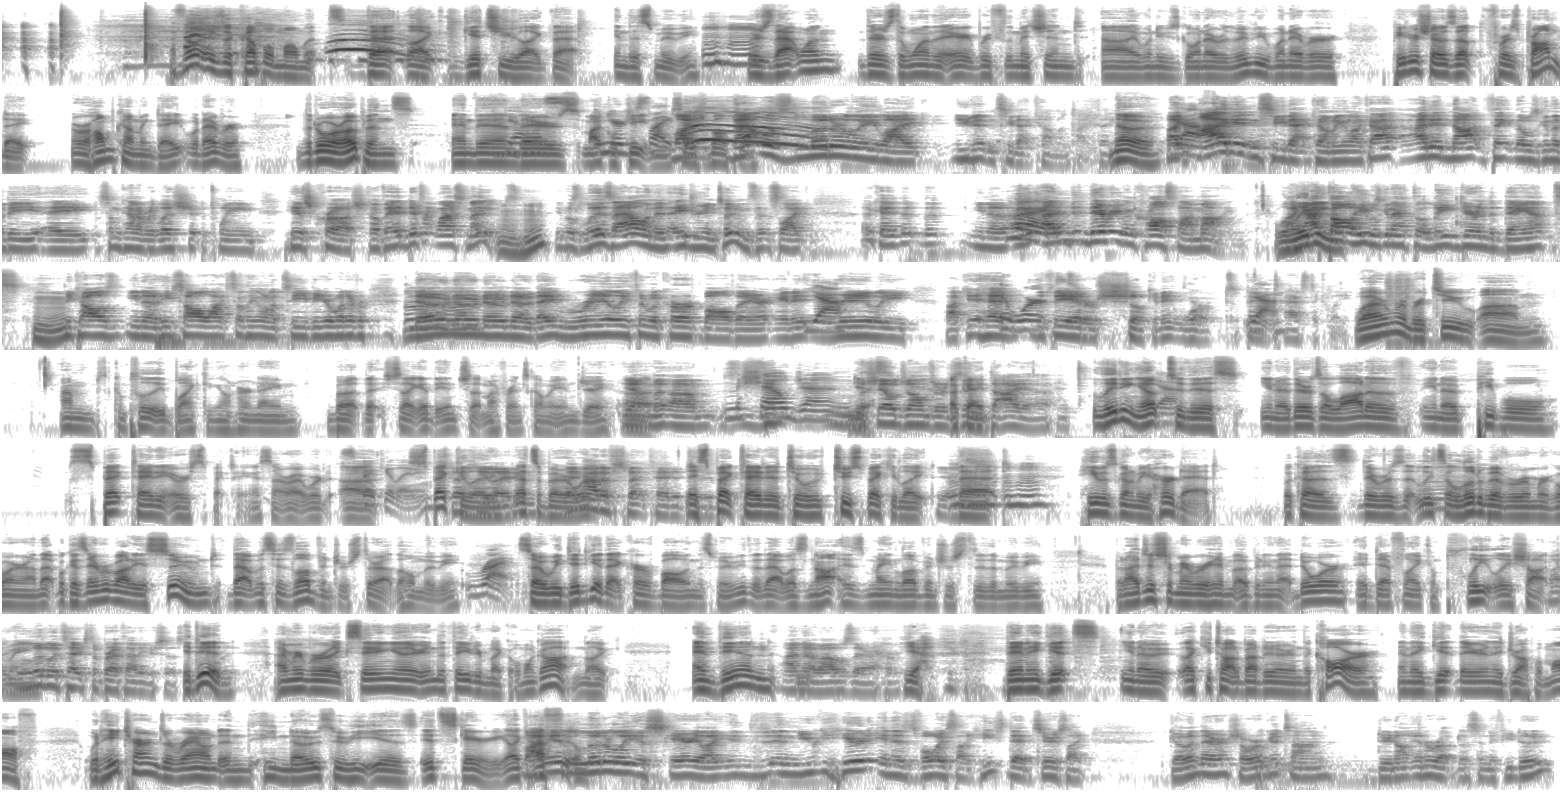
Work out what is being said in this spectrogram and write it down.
I feel like there's a couple moments that like get you like that in this movie. Mm-hmm. There's that one. There's the one that Eric briefly mentioned uh, when he was going over the movie. Whenever Peter shows up for his prom date or homecoming date, whatever, the door opens and then Yes. there's And Michael you're just Keaton. like, like that was literally like you didn't see that coming type thing. no, Like Yeah. I didn't see that coming. Like I, I did not think there was going to be a some kind of relationship between his crush because they had different last names. Mm-hmm. It was Liz Allen and Adrian Toombs. It's like okay, that, that, you know, Right. I, I, it never even crossed my mind. Well, like I leading- Mm-hmm. thought he was going to have to leave during the dance because you know he saw like something on a TV or whatever. No, Mm-hmm. no, no, no. They really threw a curveball there, and it Yeah. really like it had It the worked. theater shook, and it worked Yeah. fantastically. Well, I remember too. Um, I'm completely blanking on her name, but that, she's like at the end. She's like my friends call me MJ. Yeah, Uh, ma- um, Michelle Z- Jones. Yes. Michelle Jones or Okay. Zendaya. leading up Yeah. to this, you know, there's a lot of you know people spectating or spectating. That's not the right word. Uh, Speculating. Speculating. That's a better they word. They might have spectated. they too. spectated to to speculate Yeah. that Mm-hmm, he was going to be her dad because there was at least a little bit of a rumor going around that because everybody assumed that was his love interest throughout the whole movie. Right. So we did get that curveball in this movie that that was not his main love interest through the movie. But I just remember him opening that door. It definitely completely shocked Like, me. literally takes the breath out of your system. It did. I remember like sitting there in the theater, and like, oh my god, and like, and then I know. I was there. I yeah, then he gets you know like you talked about there in the car, and they get there and they drop him off. When he turns around and he knows who he is, it's scary. Like I Like, it feel literally is scary. Like, it, and you can hear it in his voice. Like he's dead serious. Like, go in there, show her a good time. Do not interrupt us, and if you do,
